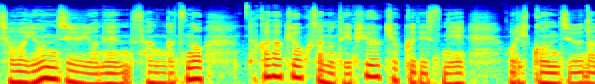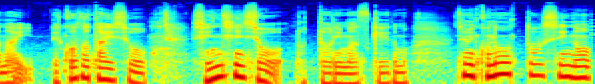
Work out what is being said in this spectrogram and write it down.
昭和44年3月の高田京子さんのデビュー曲ですね。オリコン17位レコード大賞新人賞を取っておりますけれどもちなみにこの年の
